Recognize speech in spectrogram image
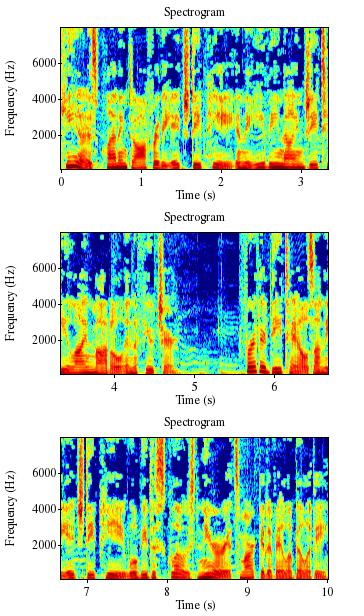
Kia is planning to offer the HDP in the EV9 GT line model in the future. Further details on the HDP will be disclosed nearer its market availability.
